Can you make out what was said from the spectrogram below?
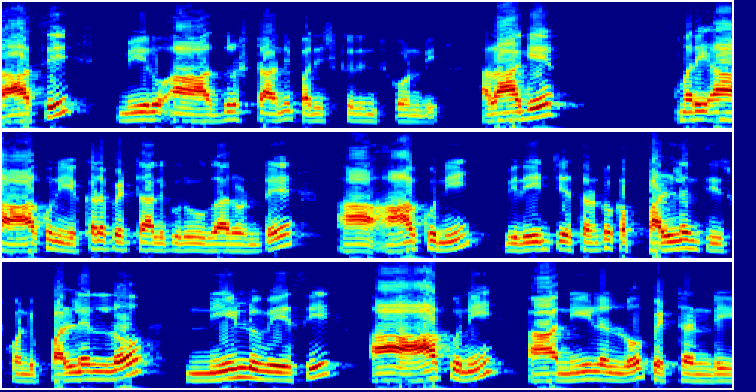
రాసి మీరు ఆ అదృష్టాన్ని పరిష్కరించుకోండి. అలాగే మరి ఆ ఆకుని ఎక్కడ పెట్టాలి గురువు గారు అంటే ఆ ఆకుని మీరు ఏం చేస్తారంటే ఒక పళ్ళెం తీసుకోండి. పళ్ళెంలో నీళ్ళు వేసి ఆ ఆకుని ఆ నీళ్ళల్లో పెట్టండి.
